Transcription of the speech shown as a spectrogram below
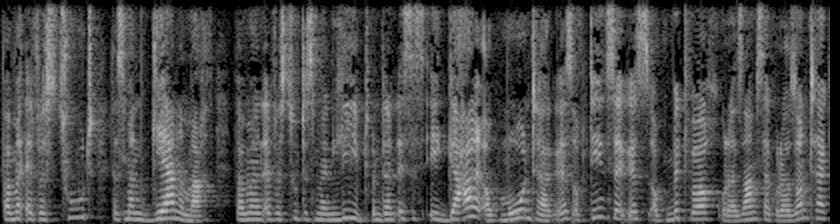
weil man etwas tut, das man gerne macht, weil man etwas tut, das man liebt. Und dann ist es egal, ob Montag ist, ob Dienstag ist, ob Mittwoch oder Samstag oder Sonntag.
